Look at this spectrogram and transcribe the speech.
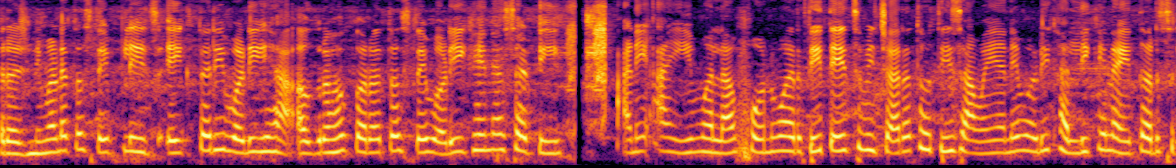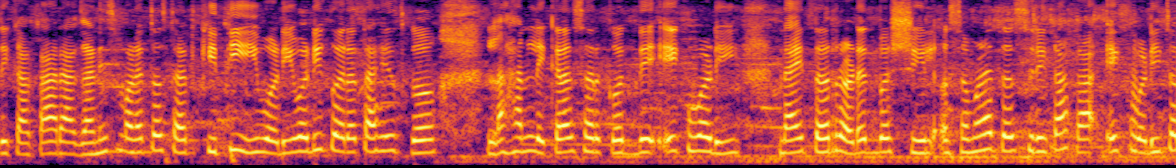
रजनी म्हणत असते प्लीज एक तरी वडी घ्या. आग्रह करत असते वडी घेण्यासाठी. आणि आई मला फोनवरती तेच विचारत होती जावयाने वडी खाल्ली की नाही? तर श्रीकाका रागानेच म्हणत असतात किती वडी वडी करत आहेस ग? लहान लेकरासारखं दे एक वडी नाहीतर रडत बसशील. असं म्हणतच श्रीकाका एक वडीचा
